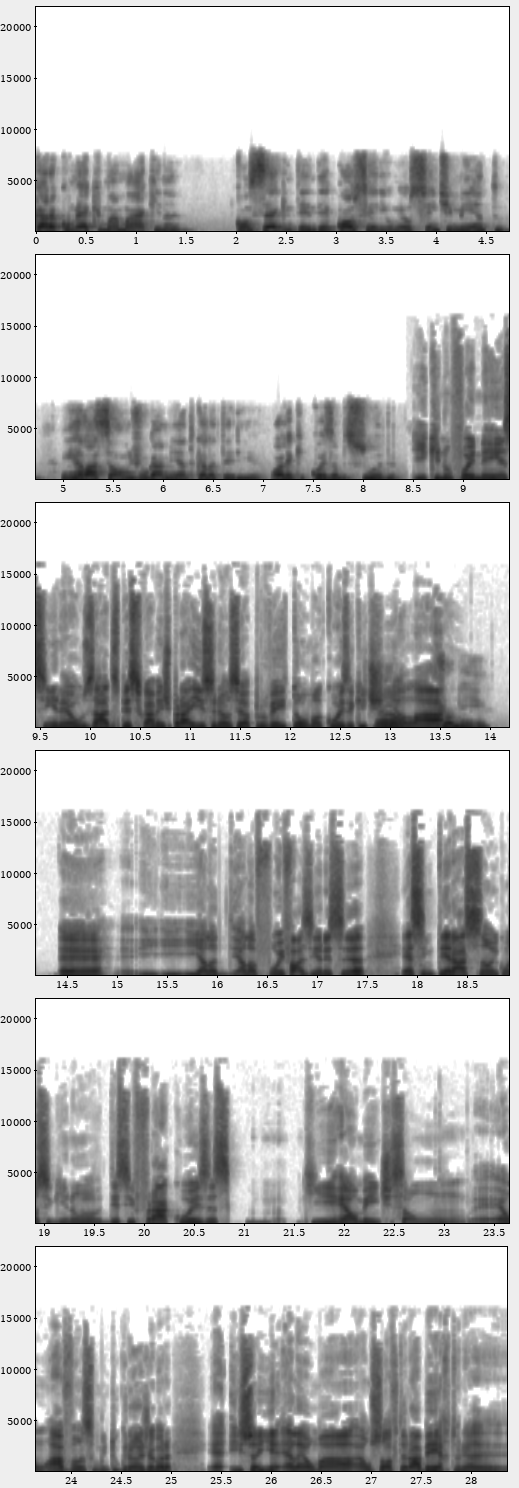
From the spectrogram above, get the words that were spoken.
Cara, como é que uma máquina consegue entender qual seria o meu sentimento em relação a um julgamento que ela teria. Olha que coisa absurda. E que não foi nem assim, né, usado especificamente para isso, né? Você aproveitou uma coisa que tinha não, lá joguinho. É, e, e, ela, ela foi fazendo essa, essa interação e conseguindo decifrar coisas que realmente são é um avanço muito grande. Agora, é, isso aí ela é, uma, é um software aberto, né?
